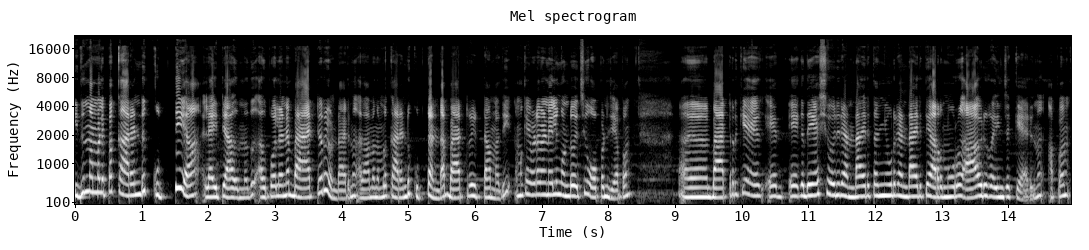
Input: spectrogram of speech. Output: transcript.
ഇത് നമ്മളിപ്പോൾ കറണ്ട് കുത്തിയ ലൈറ്റ് ആകുന്നത്. അതുപോലെ തന്നെ ബാറ്ററി ഉണ്ടായിരുന്നു. അതാകുമ്പോൾ നമ്മൾ കറണ്ട് കുത്തണ്ട. ബാറ്ററി ഇട്ടാൽ മതി. നമുക്ക് എവിടെ വേണേലും കൊണ്ടുവച്ച് ഓപ്പൺ ചെയ്യാം. അപ്പം ബാറ്ററിക്ക് ഏകദേശം ഒരു രണ്ടായിരത്തി അഞ്ഞൂറ് രണ്ടായിരത്തി അറുന്നൂറ് ആ ഒരു റേഞ്ചൊക്കെ ആയിരുന്നു അപ്പം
